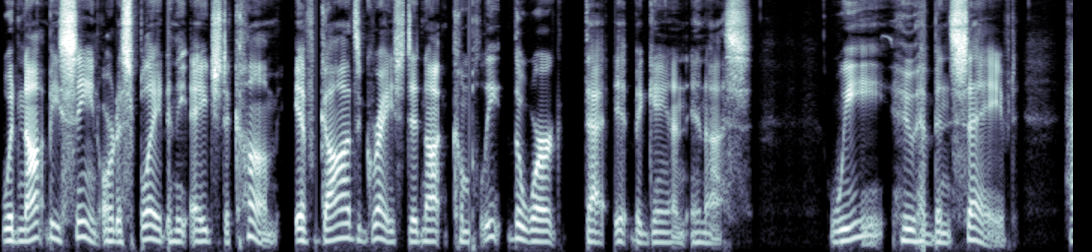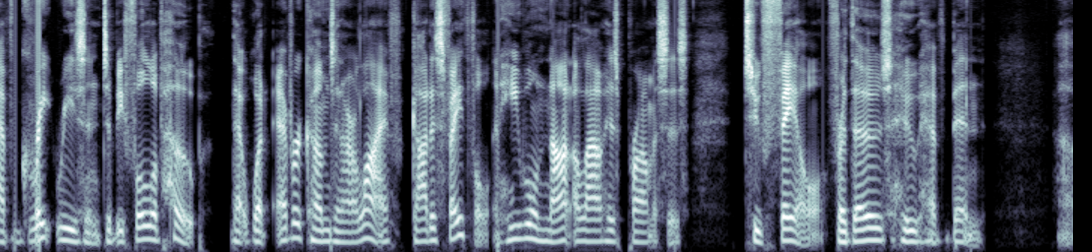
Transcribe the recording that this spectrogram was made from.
would not be seen or displayed in the age to come if God's grace did not complete the work that it began in us. We who have been saved have great reason to be full of hope that whatever comes in our life, God is faithful and he will not allow his promises to fail for those who have been uh,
